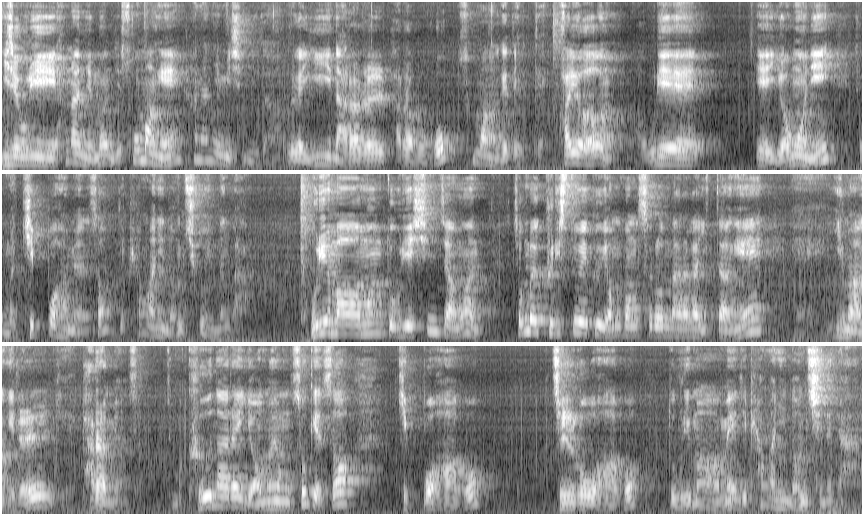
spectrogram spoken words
이제 우리 하나님은 이제 소망의 하나님이십니다. 우리가 이 나라를 바라보고 소망하게 될 때, 과연 우리의 영혼이 정말 기뻐하면서 평안이 넘치고 있는가? 우리의 마음은 또 우리의 심장은 정말 그리스도의 그 영광스러운 나라가 이 땅에 임하기를 바라면서 그 나라의 여명 속에서 기뻐하고 즐거워하고 또 우리 마음에 이제 평안이 넘치느냐.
